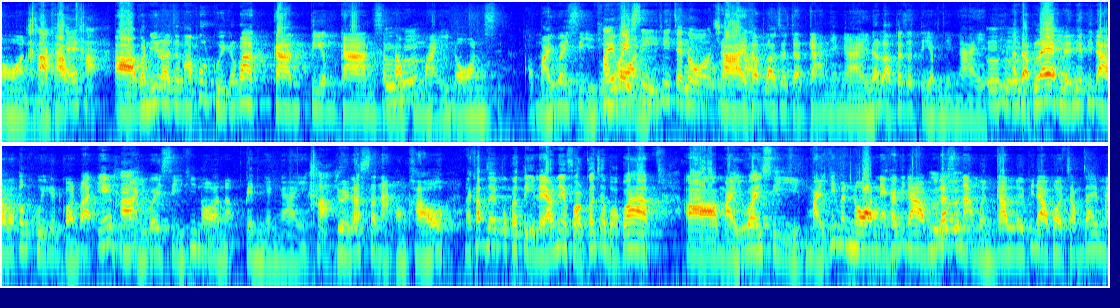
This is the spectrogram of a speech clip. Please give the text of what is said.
นอนค่ะนะครับใช่ค่ะ อ่าวันนี้เราจะมาพูดคุยกันว่าการเตรียมการสำหรับอือฮึ ไหมนอน ไหมวัยสี่ที่ไม้ไว้นอน สีที่จะนอน ใช่ครับะเราจะจัดการยังไงแล้วเราก็จะเตรียมยังไง อือฮึอันดับแรกเลยเนี่ยพี่ดาวเราต้องคุยกันก่อนว่าเอ๊ะค่ะไหมวัยสี่ที่นอนอะเป็นยังไง ค่ะโดยลักษณะของเขานะครับโดยปกติแล้วเนี่ยฟอร์ดก็จะบอกว่าอ่าไหมวัยสี่ไหมที่มันนอนเนี่ยครับพี่ดาวมีลักษณะเหมือนกันเลยพี่ดาวพอจำได้ไหม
